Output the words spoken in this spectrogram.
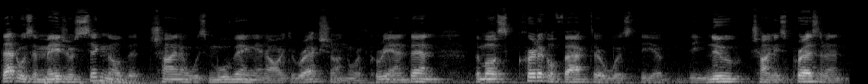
That was a major signal that China was moving in our direction on North Korea. And then the most critical factor was the, uh, the new Chinese president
